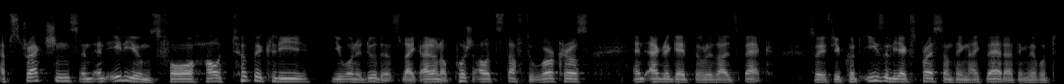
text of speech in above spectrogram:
abstractions and, and idioms for how typically you want to do this. Like, I don't know, push out stuff to workers and aggregate the results back. So if you could easily express something like that, I think that would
